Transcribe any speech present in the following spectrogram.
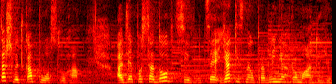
та швидка послуга. А для посадовців це якісне управління громадою.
